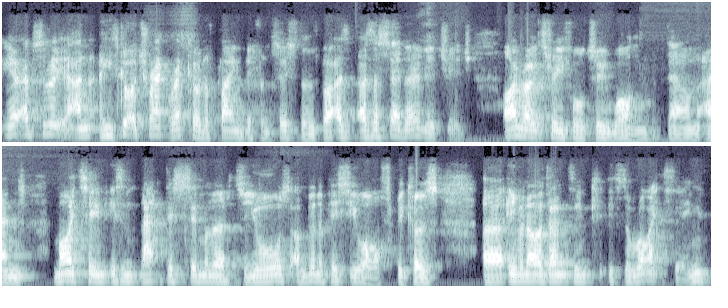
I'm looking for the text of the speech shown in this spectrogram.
Yeah, absolutely. And he's got a track record of playing different systems. But as, as I said earlier, Chidge, I wrote 3421 down, and my team isn't that dissimilar to yours. I'm going to piss you off because uh, even though I don't think it's the right thing,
